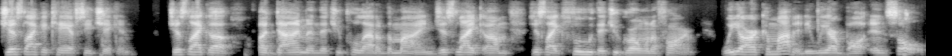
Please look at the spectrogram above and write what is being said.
just like a kfc chicken just like a, a diamond that you pull out of the mine just like um just like food that you grow on a farm we are a commodity we are bought and sold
